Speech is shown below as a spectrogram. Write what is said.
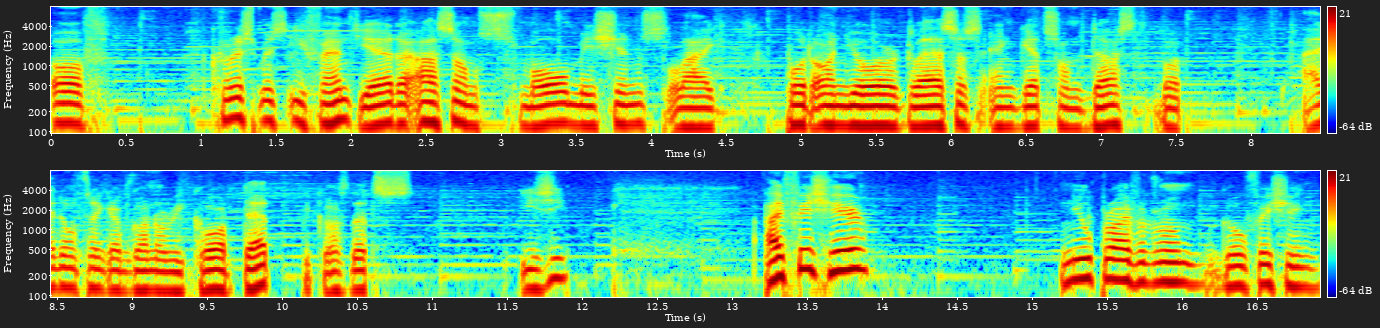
of Christmas event. Yeah, there are some small missions like put on your glasses and get some dust, but I don't think I'm gonna record that because that's easy. I fish here. New private room, go fishing.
